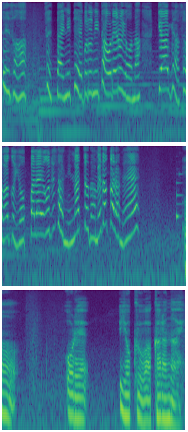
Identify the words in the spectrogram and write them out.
レザー絶対にテーブルに倒れるようなギャーギャー騒ぐ酔っ払いおじさんになっちゃダメだからねうん。俺、よくわからない。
